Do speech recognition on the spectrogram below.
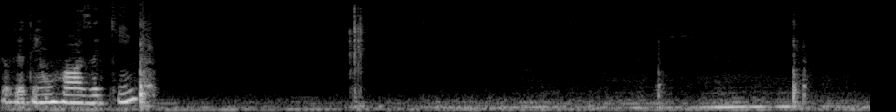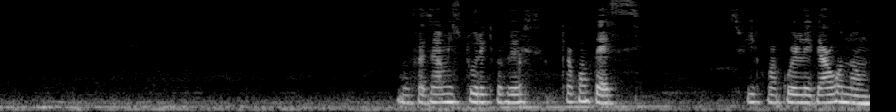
Deixa eu ver, eu tenho um rosa aqui. Vou fazer uma mistura aqui pra ver o que acontece. Se fica uma cor legal ou não.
